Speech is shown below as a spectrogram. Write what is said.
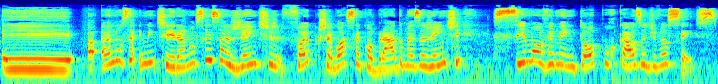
E eu não sei, mentira, eu não sei se a gente foi chegou a ser cobrado, mas a gente se movimentou por causa de vocês.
